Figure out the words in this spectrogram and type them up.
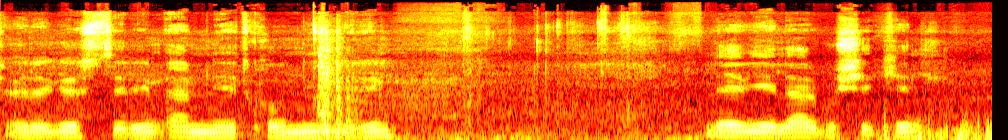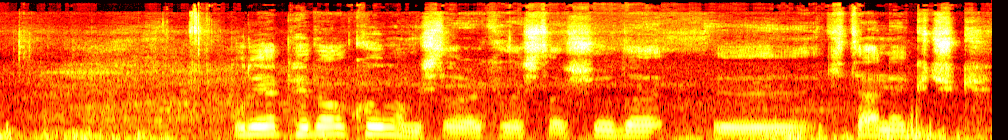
Şöyle göstereyim. Emniyet kolunu indireyim. Levyeler bu şekil. Buraya pedal koymamışlar arkadaşlar. Şurada e, iki tane küçük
